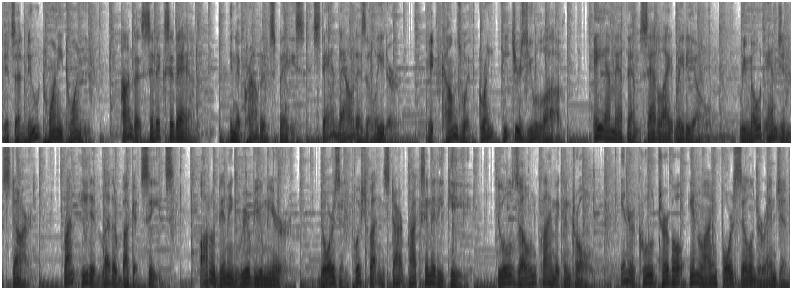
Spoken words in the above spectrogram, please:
It's a new 2020 Honda Civic Sedan. In a crowded space, stand out as a leader. It comes with great features you love. AM FM satellite radio, remote engine start, front heated leather bucket seats, auto dimming rearview mirror, doors and push button start proximity key, dual zone climate control, intercooled turbo inline four cylinder engine,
